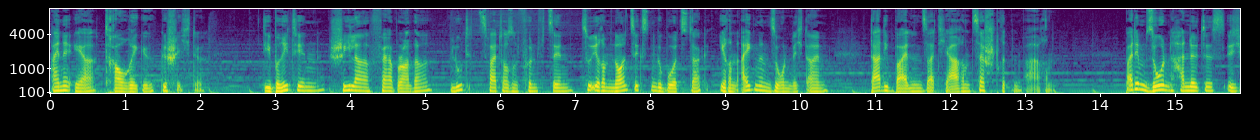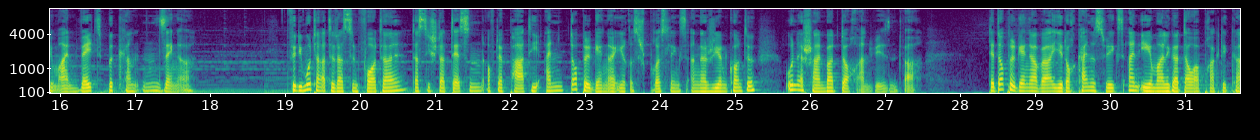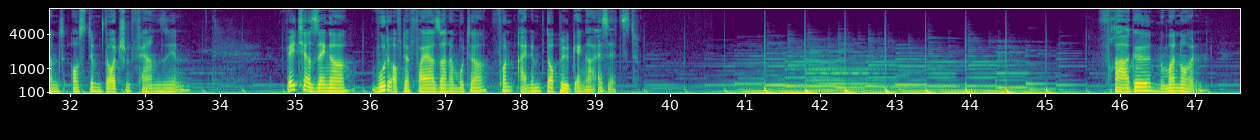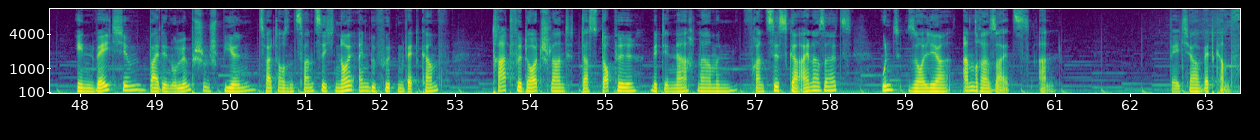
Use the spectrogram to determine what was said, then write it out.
Eine eher traurige Geschichte. Die Britin Sheila Fairbrother lud 2015 zu ihrem 90. Geburtstag ihren eigenen Sohn nicht ein, da die beiden seit Jahren zerstritten waren. Bei dem Sohn handelt es sich um einen weltbekannten Sänger. Für die Mutter hatte das den Vorteil, dass sie stattdessen auf der Party einen Doppelgänger ihres Sprösslings engagieren konnte und er scheinbar doch anwesend war. Der Doppelgänger war jedoch keineswegs ein ehemaliger Dauerpraktikant aus dem deutschen Fernsehen. Welcher Sänger wurde auf der Feier seiner Mutter von einem Doppelgänger ersetzt? Frage Nummer 9. In welchem bei den Olympischen Spielen 2020 neu eingeführten Wettkampf trat für Deutschland das Doppel mit den Nachnamen Franziska einerseits und Solja andererseits an. Welcher Wettkampf?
